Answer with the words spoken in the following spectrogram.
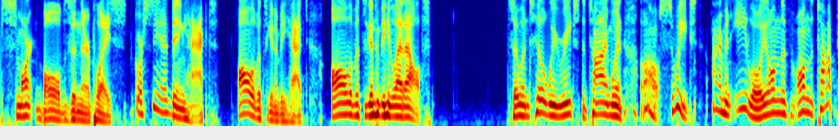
smart bulbs in their place. Of course, you know, being hacked. All of it's going to be hacked. All of it's going to be let out. So until we reach the time when, oh, sweet, I'm an Eloi on the on the top,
